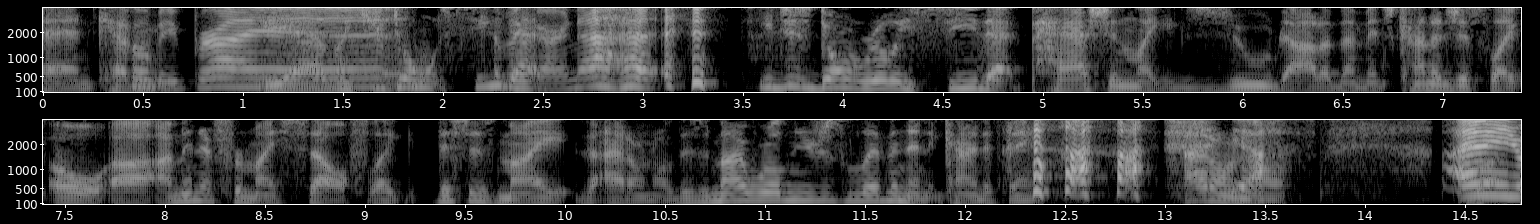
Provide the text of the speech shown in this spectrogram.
and Kevin Kobe Bryant. Yeah, like you don't see Kevin that. Garnett. you just don't really see that passion like exude out of them. It's kind of just like, oh, uh, I'm in it for myself. Like this is my, I don't know, this is my world, and you're just living in it, kind of thing. I don't know. Yes. I mean,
